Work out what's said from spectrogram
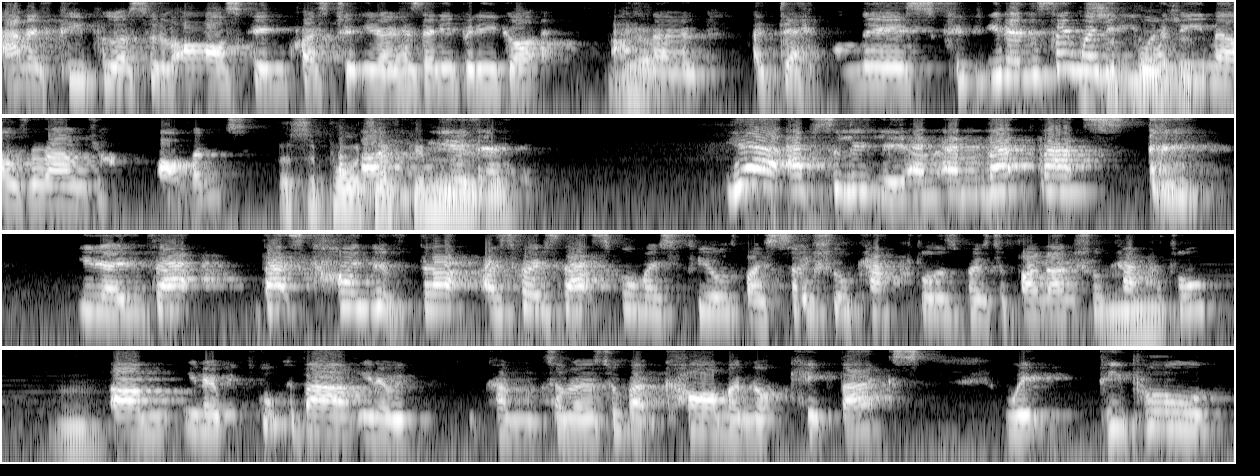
and if people are sort of asking questions, you know, has anybody got, I don't know, a deck on this? Could, you know, the same way that you would have emailed around your department. A supportive Um, you know, community. yeah, absolutely, and and that that's you know that that's kind of that. I suppose that's almost fueled by social capital as opposed to financial capital. Um, you know, we talk about you know we come sometimes talk about karma, not kickbacks. We people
